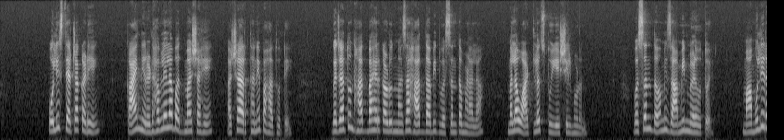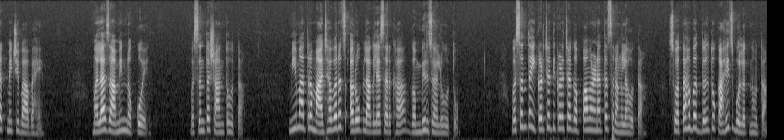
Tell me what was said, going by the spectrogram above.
पोलीस त्याच्याकडे काय निर्ढावलेला बदमाश आहे? अशा अर्थाने पाहत होते. गजातून हात बाहेर काढून माझा हात दाबीत वसंत म्हणाला मला वाटलंच तू येशील म्हणून. वसंत मी जामीन मिळवतोय. मामुली रकमेची बाब आहे. मला जामीन नकोय. वसंत शांत होता. मी मात्र माझ्यावरच आरोप लागल्यासारखा गंभीर झालो होतो. वसंत इकडच्या तिकडच्या गप्पा मारण्यातच रंगला होता. स्वतःबद्दल तो काहीच बोलत नव्हता.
